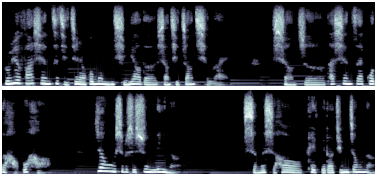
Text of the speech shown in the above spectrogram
如月发现自己竟然会莫名其妙的想起张起来，想着他现在过得好不好，任务是不是顺利呢？什么时候可以回到军中呢？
